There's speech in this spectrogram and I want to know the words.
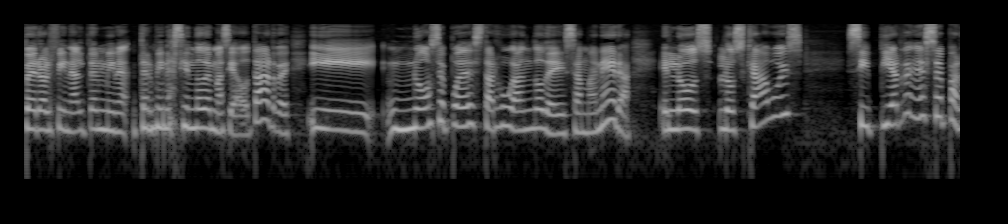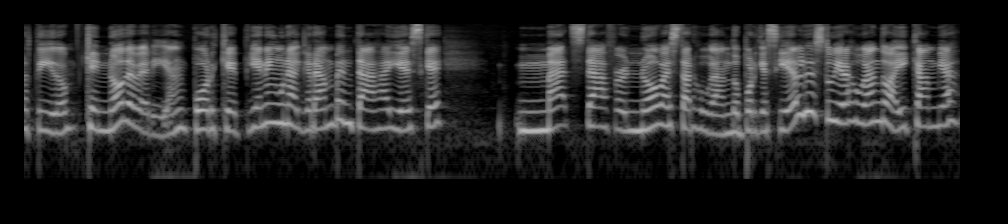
pero al final termina, termina siendo demasiado tarde y no se puede estar jugando de esa manera. Los, los Cowboys, si pierden ese partido, que no deberían, porque tienen una gran ventaja y es que Matt Stafford no va a estar jugando, porque si él estuviera jugando, ahí cambia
